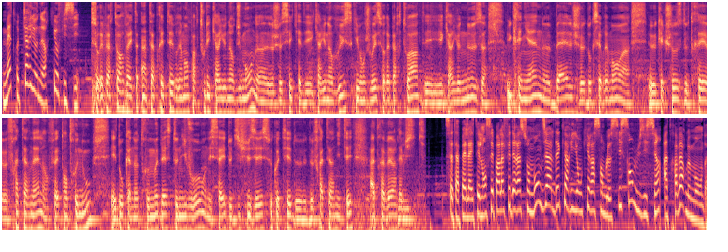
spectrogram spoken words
maître carillonneur qui officie. Ce répertoire va être interprété vraiment par tous les carillonneurs du monde. Euh, je sais qu'il y a des carillonneurs russes qui vont jouer ce répertoire, des carillonneuses ukrainiennes, belges. Donc c'est vraiment euh, quelque chose de très euh, fraternel en fait entre nous. Et donc à notre modeste niveau, on essaye de diffuser ce côté de fraternité à travers la musique. Cet appel a été lancé par la Fédération mondiale des carillons qui rassemble 600 musiciens à travers le monde.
